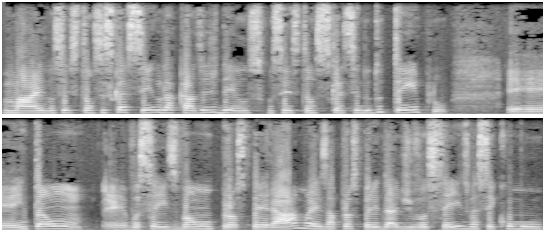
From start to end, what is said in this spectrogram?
mas vocês estão se esquecendo da casa de Deus, vocês estão se esquecendo do templo. É, então, é, vocês vão prosperar, mas a prosperidade de vocês vai ser como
